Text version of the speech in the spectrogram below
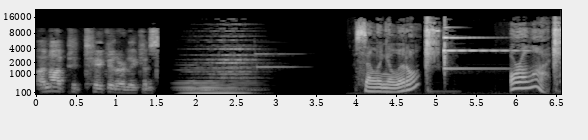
I'm not particularly concerned. Selling a little or a lot?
